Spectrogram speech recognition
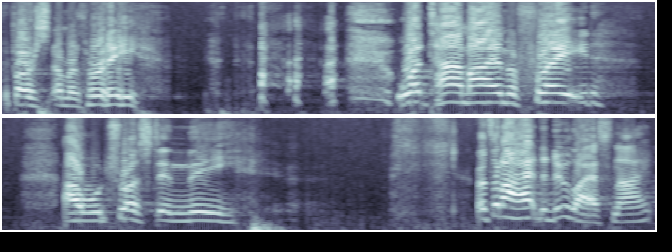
Verse number three. what time I am afraid, I will trust in thee. That's what I had to do last night.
